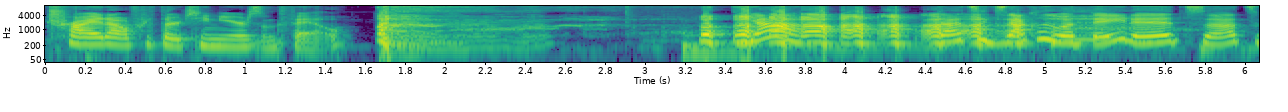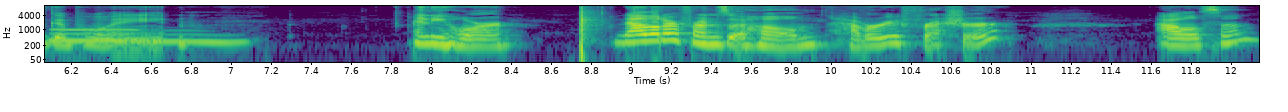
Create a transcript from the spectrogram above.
Try it out for thirteen years and fail. Yeah, That's exactly what they did, so that's a good point. Anyhow, now that our friends at home have a refresher, Allison,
